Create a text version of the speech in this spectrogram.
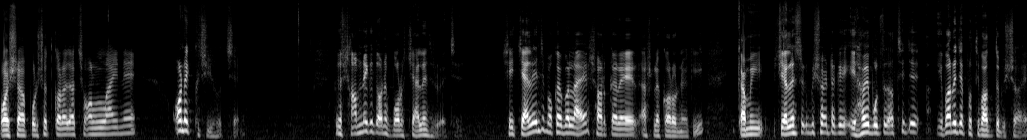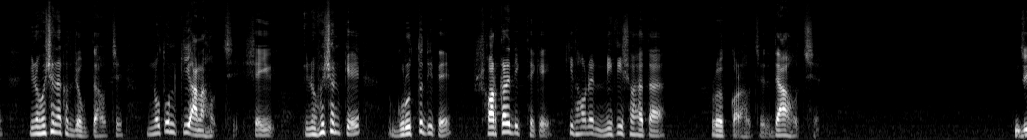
পয়সা পরিশোধ করা যাচ্ছে অনলাইনে। অনেক কিছুই হচ্ছে। কিন্তু সামনে কিন্তু অনেক বড় চ্যালেঞ্জ রয়েছে। সেই চ্যালেঞ্জ মোকাবেলায় সরকারের আসলে করণীয় কি? আমি চ্যালেঞ্জের বিষয়টাকে এভাবে বলতে চাচ্ছি যে এবারে যে প্রতিপাদ্য বিষয় ইনোভেশনের কথা যোগ দেওয়া হচ্ছে নতুন কি আনা হচ্ছে সেই ইনোভেশনকে গুরুত্ব দিতে সরকারের দিক থেকে কি ধরনের নীতি সহায়তা প্রয়োগ করা হচ্ছে দেওয়া হচ্ছে? জি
